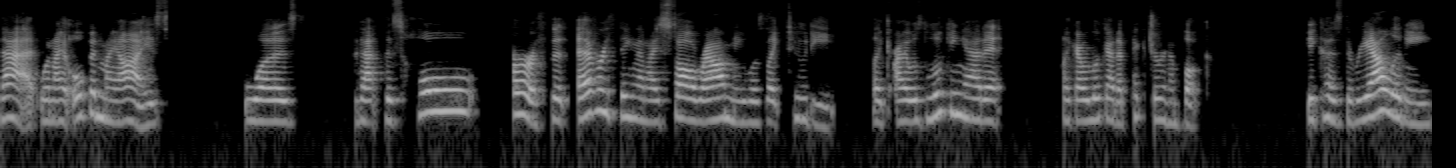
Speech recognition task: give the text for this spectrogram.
that when I opened my eyes was that this whole earth, that everything that I saw around me was like 2D. Like I was looking at it like I would look at a picture in a book. Because the reality,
